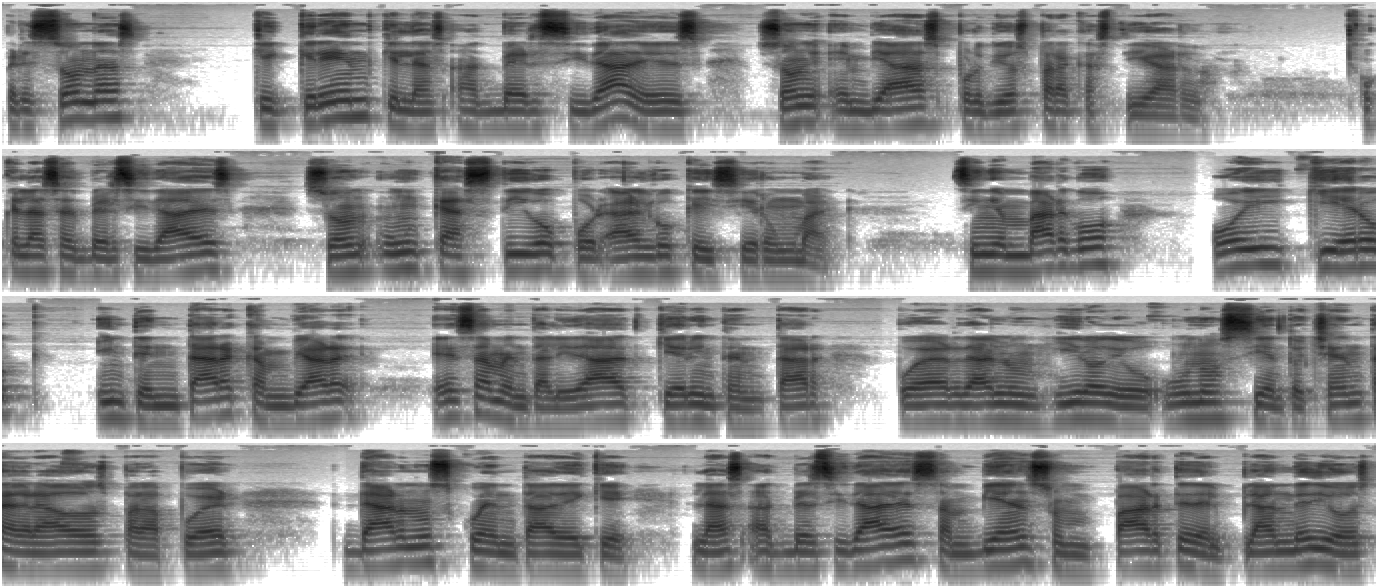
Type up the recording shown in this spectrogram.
personas que creen que las adversidades son enviadas por Dios para castigarlo, o que las adversidades son un castigo por algo que hicieron mal. Sin embargo, hoy quiero intentar cambiar esa mentalidad, quiero intentar poder darle un giro de unos 180 grados para poder darnos cuenta de que las adversidades también son parte del plan de Dios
